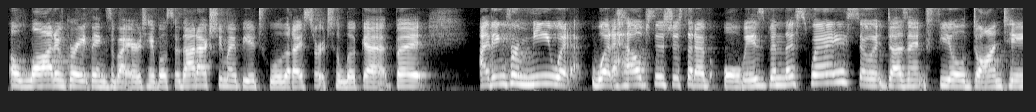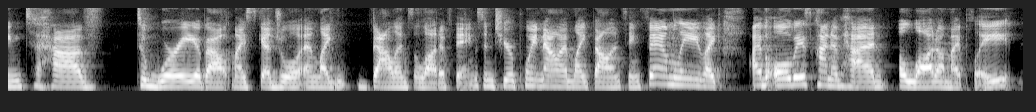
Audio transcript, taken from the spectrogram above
a lot of great things about Airtable. So that actually might be a tool that I start to look at. But I think for me, what what helps is just that I've always been this way, so it doesn't feel daunting to have to worry about my schedule and like balance a lot of things. And to your point now, I'm like balancing family. Like I've always kind of had a lot on my plate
